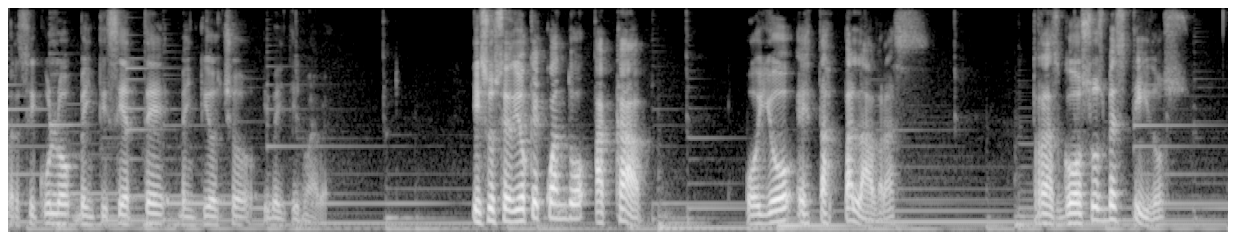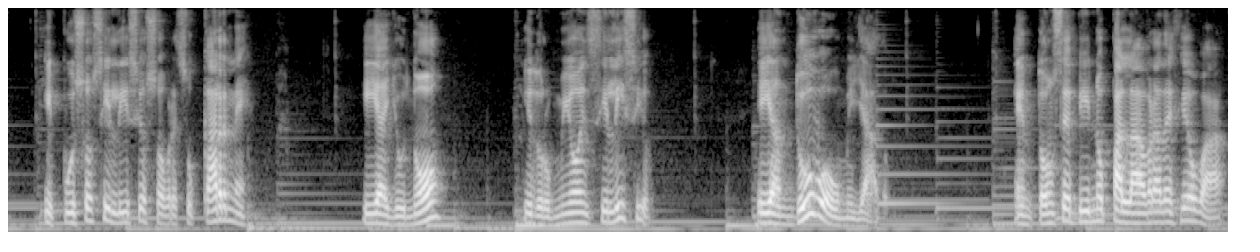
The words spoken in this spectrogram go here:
versículo 27, 28 y 29. Y sucedió que cuando Acab oyó estas palabras, rasgó sus vestidos y puso silicio sobre su carne, y ayunó y durmió en silicio, y anduvo humillado. Entonces vino palabra de Jehová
